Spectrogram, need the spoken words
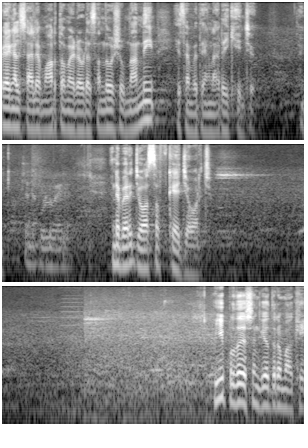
വേങ്ങൽശാല മാർത്തമയുടെ സന്തോഷവും നന്ദിയും ഈ സമയത്ത് ഞങ്ങൾ അറിയിക്കുകയും ചെയ്തു. എന്റെ പേര് ജോസഫ് കെ ജോർജ്. ഈ പ്രദേശം കേന്ദ്രമാക്കി.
